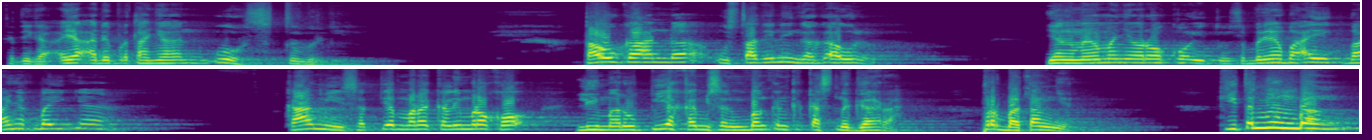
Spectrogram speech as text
Ketika ayah ada pertanyaan, wah, itu berdiri. Tahukah anda Ustadz ini nggak gaul? Yang namanya rokok itu sebenarnya baik, banyak baiknya. Kami setiap mereka merokok, lima rupiah kami sumbangkan ke kas negara per batangnya. Kita nyumbang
